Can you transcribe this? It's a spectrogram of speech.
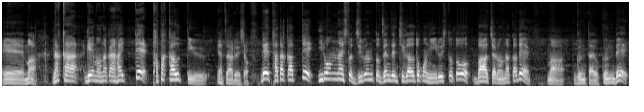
えー、まあ、中、ゲームの中に入って戦うっていうやつあるでしょ。で、戦って、いろんな人、自分と全然違うとこにいる人とバーチャルの中で、まあ、軍隊を組んで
